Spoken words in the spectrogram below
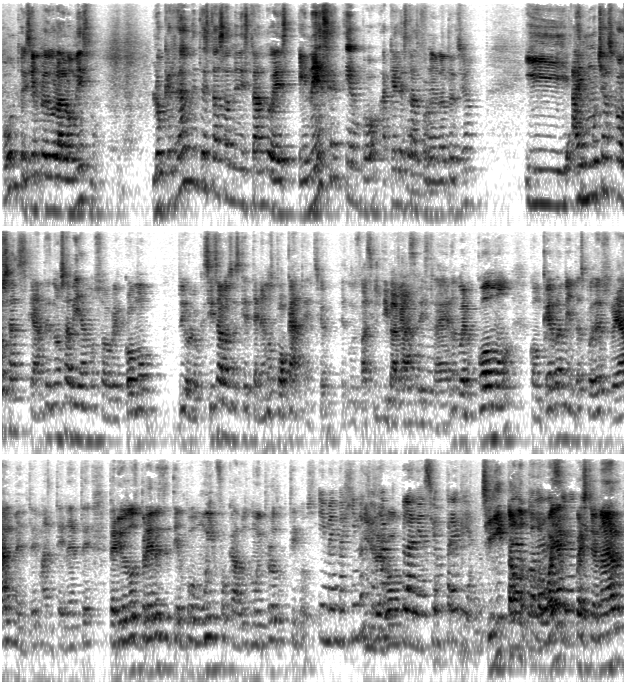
punto, y siempre dura lo mismo. Lo que realmente estás administrando es en ese tiempo a qué le estás poniendo atención. Y hay muchas cosas que antes no sabíamos sobre cómo, digo, lo que sí sabemos es que tenemos poca atención, es muy fácil divagar, distraernos. Bueno, ¿cómo, con qué herramientas puedes realmente mantenerte periodos breves de tiempo muy enfocados, muy productivos? Y me imagino Y que luego- una planeación previa, ¿no? Sí, todo, todo. Voy a cuestionar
